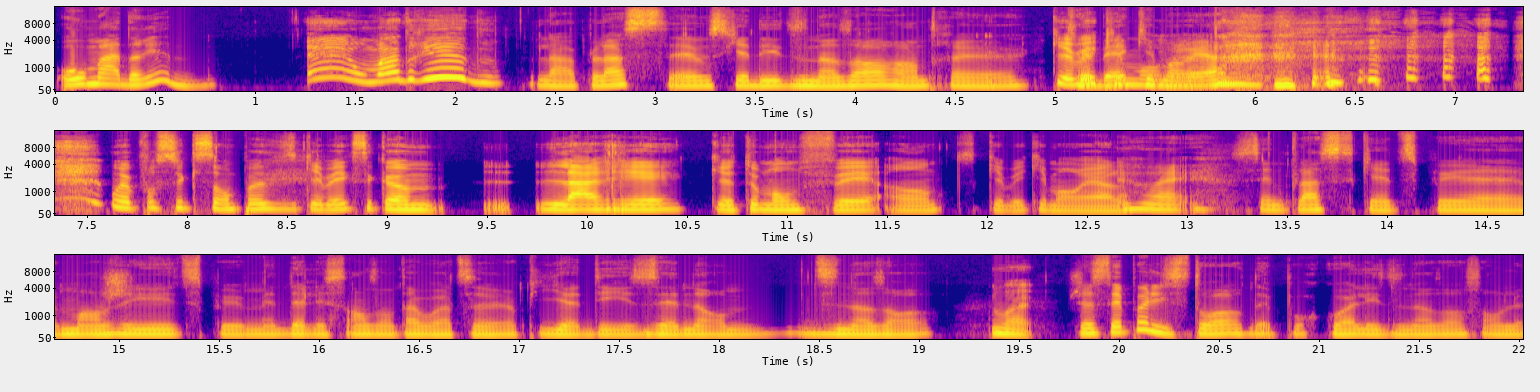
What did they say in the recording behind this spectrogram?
au Madrid. Hey, au Madrid! La place euh, où il y a des dinosaures entre euh, Québec Québec, et et Montréal. Ouais, pour ceux qui sont pas du Québec, c'est comme l'arrêt que tout le monde fait entre Québec et Montréal. Ouais, c'est une place que tu peux euh, manger, tu peux mettre de l'essence dans ta voiture, puis il y a des énormes dinosaures. Ouais, Je sais pas l'histoire de pourquoi les dinosaures sont là,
